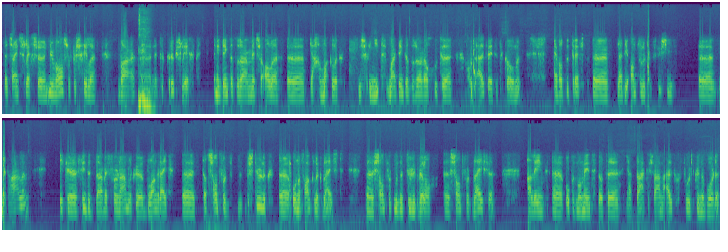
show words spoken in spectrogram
Het zijn slechts nuanceverschillen waar net de crux ligt. En ik denk dat we daar met z'n allen, ja gemakkelijk misschien niet, maar ik denk dat we daar wel goed, goed uit weten te komen. En wat betreft ja, die ambtelijke fusie met Haarlem, ik vind het daarbij voornamelijk belangrijk dat Zandvoort bestuurlijk onafhankelijk blijft. Eh Zandvoort moet natuurlijk wel eh, Zandvoort blijven. Alleen eh, op het moment dat ja, taken samen uitgevoerd kunnen worden,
